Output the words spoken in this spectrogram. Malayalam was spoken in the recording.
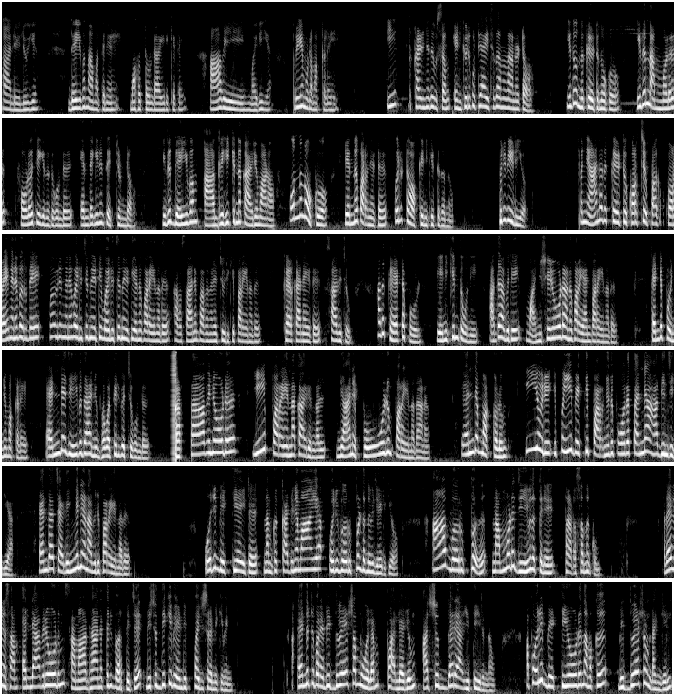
ഹാലേലൂയ. ദൈവനാമത്തിന് മഹത്വം ഉണ്ടായിരിക്കട്ടെ. ആവേ മരിയ. പ്രിയമുള്ള മക്കളെ ഈ കഴിഞ്ഞ ദിവസം എനിക്കൊരു കുട്ടി അയച്ചു തന്നതാണ് കേട്ടോ ഇതൊന്ന് കേട്ടു നോക്കൂ. ഇത് നമ്മൾ ഫോളോ ചെയ്യുന്നത് കൊണ്ട് എന്തെങ്കിലും തെറ്റുണ്ടോ? ഇത് ദൈവം ആഗ്രഹിക്കുന്ന കാര്യമാണോ? ഒന്ന് നോക്കുവോ എന്ന് പറഞ്ഞിട്ട് ഒരു ടോക്ക് എനിക്ക് ഇട്ടു തന്നു. ഒരു വീഡിയോ. അപ്പം ഞാനത് കേട്ടു. കുറച്ച് കുറേ ഇങ്ങനെ വെറുതെ അവരിങ്ങനെ വലിച്ചു നീട്ടി വലിച്ചു നീട്ടിയാണ് പറയുന്നത്. അവസാന ഭാഗം ഇങ്ങനെ ചുരുക്കി പറയുന്നത് കേൾക്കാനായിട്ട് സാധിച്ചു. അത് കേട്ടപ്പോൾ എനിക്കും തോന്നി അത് അവർ മനുഷ്യരോടാണ് പറയാൻ പറയുന്നത്. എന്റെ പൊന്നുമക്കളെ എന്റെ ജീവിതാനുഭവത്തിൽ വെച്ചുകൊണ്ട് കർത്താവിനോട് ഈ പറയുന്ന കാര്യങ്ങൾ ഞാൻ എപ്പോഴും പറയുന്നതാണ്. എന്റെ മക്കളും ഈ ഒരു ഇപ്പം ഈ വ്യക്തി പറഞ്ഞതുപോലെ തന്നെ ആദ്യം ചെയ്യുക എന്താ വെച്ചാൽ ഇങ്ങനെയാണ് അവർ പറയുന്നത്. ഒരു വ്യക്തിയായിട്ട് നമുക്ക് കഠിനമായ ഒരു വെറുപ്പുണ്ടെന്ന് വിചാരിക്കുമോ ആ വെറുപ്പ് നമ്മുടെ ജീവിതത്തിൽ തടസ്സം നിൽക്കും. അതായത് എല്ലാവരോടും സമാധാനത്തിൽ വർത്തിച്ച് വിശുദ്ധിക്ക് വേണ്ടി പരിശ്രമിക്കുവിൻ. എന്നിട്ട് പറയാം വിദ്വേഷം മൂലം പലരും അശുദ്ധരായിത്തീരുന്നു. അപ്പോൾ ഒരു വ്യക്തിയോട് നമുക്ക് വിദ്വേഷം ഉണ്ടെങ്കിൽ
